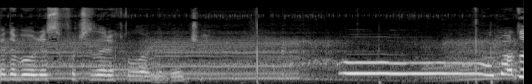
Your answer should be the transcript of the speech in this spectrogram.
Ya da böyle sıfır çizerek de olabilir bence. Olmadı.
